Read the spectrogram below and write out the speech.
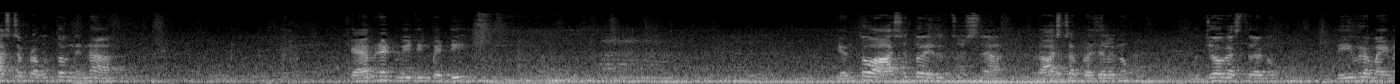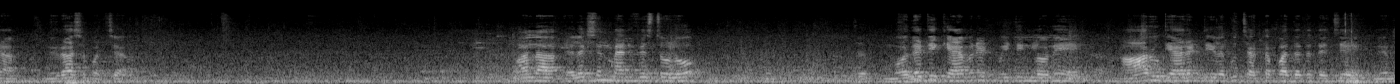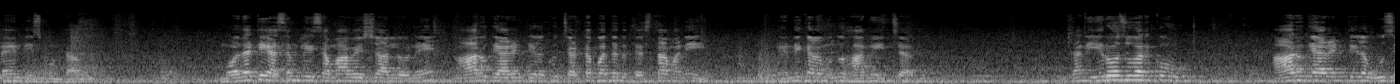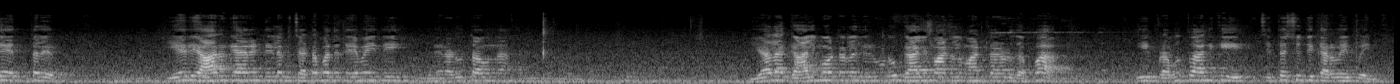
రాష్ట్ర ప్రభుత్వం నిన్న కేబినెట్ మీటింగ్ పెట్టి ఎంతో ఆశతో ఎదురు చూసిన రాష్ట్ర ప్రజలను ఉద్యోగస్తులను తీవ్రమైన నిరాశపరిచారు. వాళ్ళ ఎలక్షన్ మేనిఫెస్టోలో మొదటి కేబినెట్ మీటింగ్లోనే ఆరు గ్యారంటీలకు చట్టబద్ధత తెచ్చే నిర్ణయం తీసుకుంటాం మొదటి అసెంబ్లీ సమావేశాల్లోనే ఆరు గ్యారంటీలకు చట్టబద్ధత తెస్తామని ఎన్నికల ముందు హామీ ఇచ్చారు. కానీ ఈరోజు వరకు ఆరు గ్యారంటీల ఊసే ఎత్తలేదు. ఏది ఆరు గ్యారంటీలకు చట్టబద్ధత ఏమైంది? నేను అడుగుతా ఉన్నా. ఇవాళ గాలి మోటార్లు తిరుగుడు గాలి మాటలు మాట్లాడు తప్ప ఈ ప్రభుత్వానికి చిత్తశుద్ధి కరువైపోయింది.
